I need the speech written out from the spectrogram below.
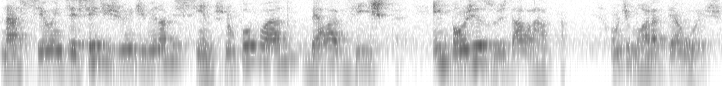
nasceu em 16 de junho de 1900, no povoado Bela Vista, em Bom Jesus da Lapa, onde mora até hoje.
